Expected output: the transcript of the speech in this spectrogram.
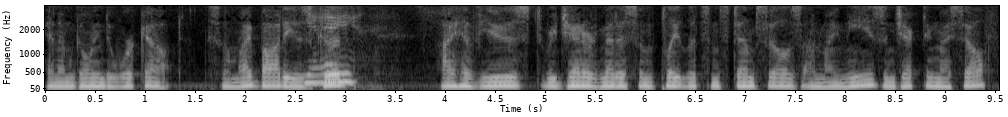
and I'm going to work out. So my body is Yay. good. I have used regenerative medicine of platelets and stem cells on my knees, injecting myself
